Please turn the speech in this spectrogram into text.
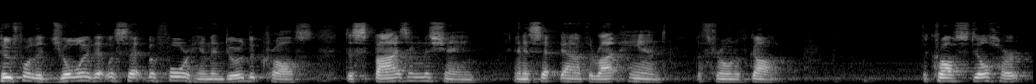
who for the joy that was set before him endured the cross, despising the shame, and is set down at the right hand the throne of God. The cross still hurt.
